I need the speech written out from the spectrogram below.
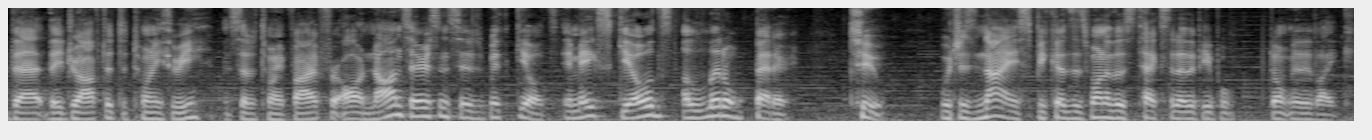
that they dropped it to 23 instead of 25 for all non-Saracen civs with guilds. It makes guilds a little better too, which is nice because it's one of those techs that other people don't really like.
